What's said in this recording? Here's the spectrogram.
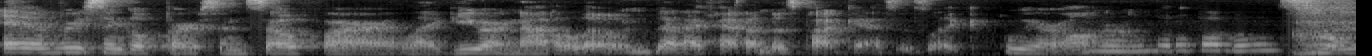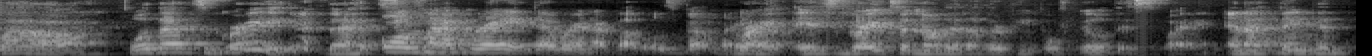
every single person so far, like you are not alone that I've had on this podcast is like we are all in our own little bubbles. Oh wow! Well, that's great. That's well, it's like- not great that we're in our bubbles, but like right. It's great to know that other people feel this way, and I think that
